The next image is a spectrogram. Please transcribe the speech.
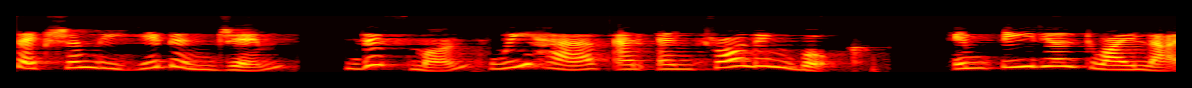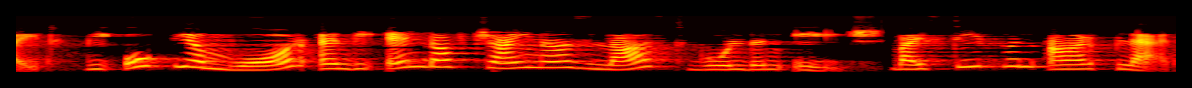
section, The Hidden Gem, this month we have an enthralling book, Imperial Twilight The Opium War and the End of China's Last Golden Age by Stephen R. Platt.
